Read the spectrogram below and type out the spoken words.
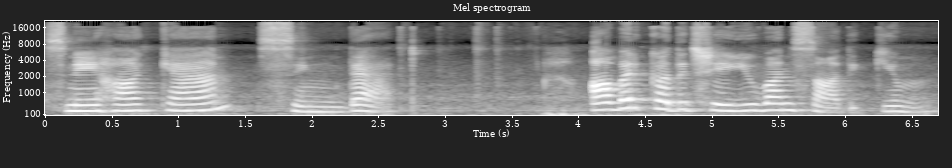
Sneha can sing that. അവർക്കത് ചെയ്യുവാൻ സാധിക്കും.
